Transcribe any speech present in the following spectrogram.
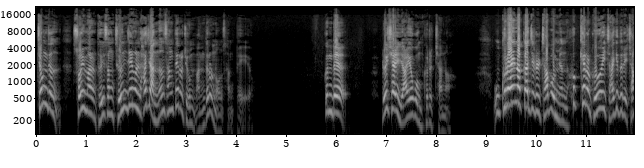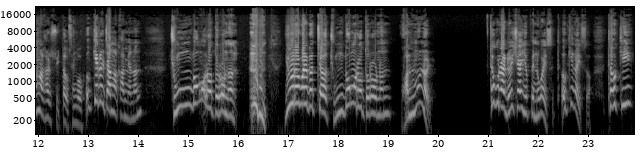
정전, 소위 말하는 더 이상 전쟁을 하지 않는 상태로 지금 만들어 놓은 상태예요. 근데 러시아의 야욕은 그렇지 않아. 우크라이나까지를 잡으면 흑해를 거의 자기들이 장악할 수 있다고 생각하고 흑해를 장악하면은 중동으로 들어오는 유럽을 거쳐 중동으로 들어오는 관문을 더구나 러시아 옆에 누가 있어? 터키가 있어. 터키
